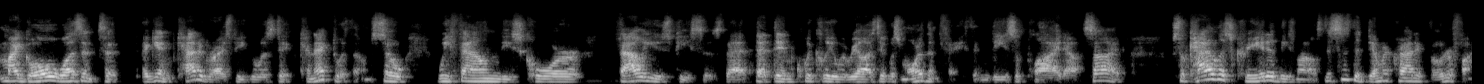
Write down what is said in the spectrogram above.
my goal wasn't to, again, categorize people, was to connect with them. So we found these core values pieces that that then quickly we realized it was more than faith and these applied outside. So Catalyst created these models. This is the Democratic voter file.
